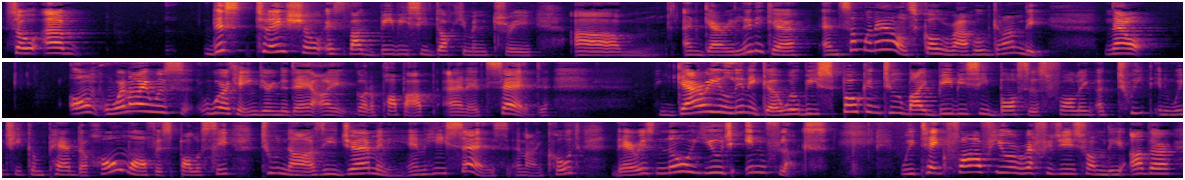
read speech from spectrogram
so um, this today's show is about BBC documentary um, and Gary Lineker and someone else called Rahul Gandhi. Now, on when I was working during the day, I got a pop up and it said, Gary Lineker will be spoken to by BBC bosses following a tweet in which he compared the Home Office policy to Nazi Germany. And he says, and I quote, there is no huge influx. We take far fewer refugees from the other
